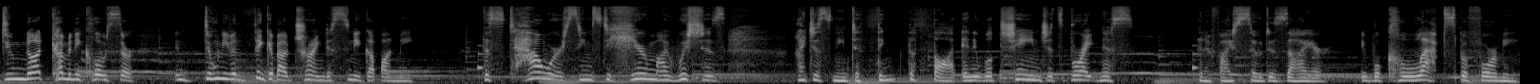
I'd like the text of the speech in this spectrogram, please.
Do not come any closer, and don't even think about trying to sneak up on me. This tower seems to hear my wishes. I just need to think the thought and it will change its brightness. And if I so desire, it will collapse before me.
